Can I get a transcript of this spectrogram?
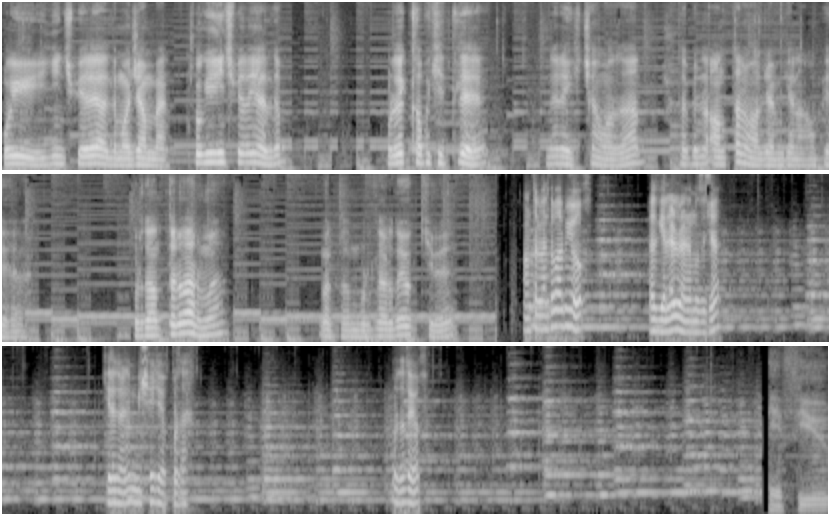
Oy ilginç bir yere geldim hocam ben. Çok ilginç bir yere geldim. Buradaki kapı kilitli. Nereye gideceğim o zaman? Şurada bir anahtar mı alacağım gene abi ya? Burada anahtar var mı? Bakalım buralarda yok gibi. Bende var mı yok? Biraz gelelim hemen hızlıca. Geri dönelim bir şey yok burada. Burada da yok. A few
